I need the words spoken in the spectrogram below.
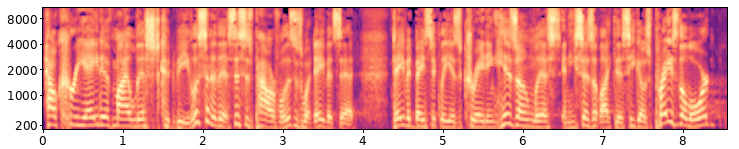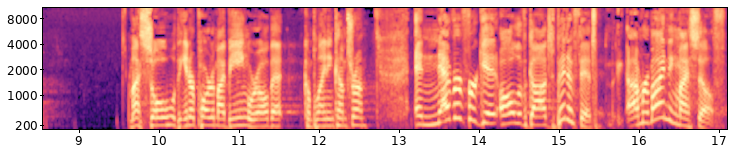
how creative my list could be. Listen to this. This is powerful. This is what David said. David basically is creating his own list and he says it like this. He goes, praise the Lord, my soul, the inner part of my being where all that complaining comes from and never forget all of God's benefits. I'm reminding myself,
